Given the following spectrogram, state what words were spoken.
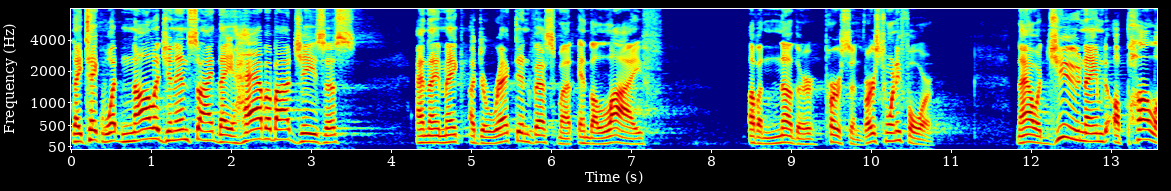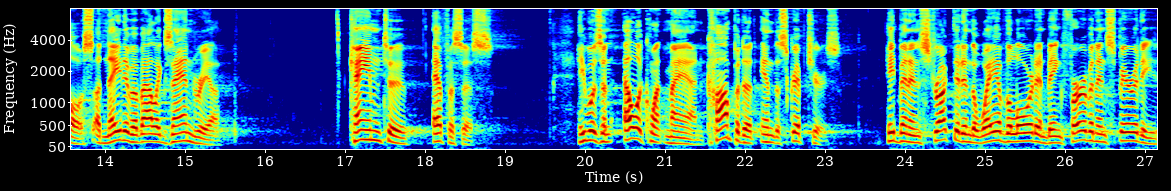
They take what knowledge and insight they have about Jesus and they make a direct investment in the life of another person. Verse 24 Now, a Jew named Apollos, a native of Alexandria, came to Ephesus. He was an eloquent man, competent in the scriptures. He'd been instructed in the way of the Lord, and being fervent in spirit, he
